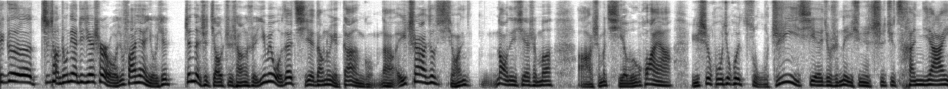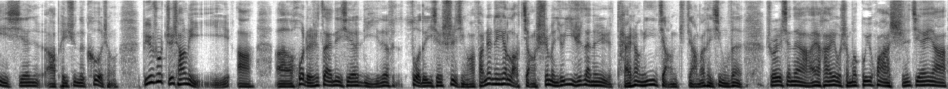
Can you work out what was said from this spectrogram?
这个职场中电这些事儿，我就发现有些真的是交智商税，因为我在企业当中也干过。那 HR 就喜欢闹那些什么啊，什么企业文化呀，于是乎就会组织一些就是内训师去参加一些啊培训的课程，比如说职场礼仪啊，呃，或者是在那些礼仪的做的一些事情啊，反正那些老讲师们就一直在那台上给你讲，讲的很兴奋，说是现在哎还有什么规划时间呀，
